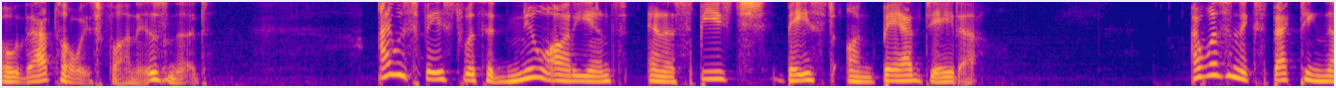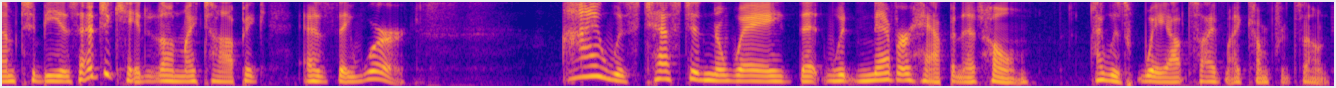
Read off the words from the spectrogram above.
Oh, that's always fun, isn't it? I was faced with a new audience and a speech based on bad data. I wasn't expecting them to be as educated on my topic as they were. I was tested in a way that would never happen at home. I was way outside my comfort zone.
